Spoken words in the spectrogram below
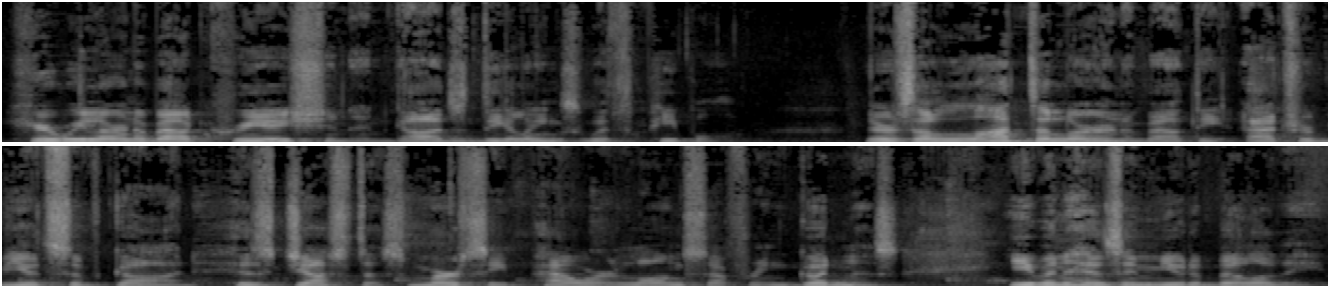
Here we learn about creation and God's dealings with people. There's a lot to learn about the attributes of God His justice, mercy, power, long suffering, goodness, even His immutability.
